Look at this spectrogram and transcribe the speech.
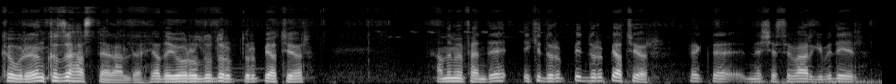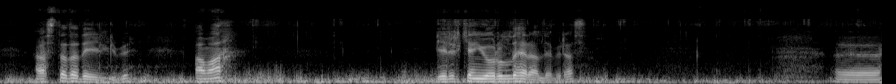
Kıvrığın kızı hasta herhalde. Ya da yoruldu durup durup yatıyor. Hanımefendi iki durup bir durup yatıyor. Pek de neşesi var gibi değil. Hasta da değil gibi. Ama gelirken yoruldu herhalde biraz. Ee,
